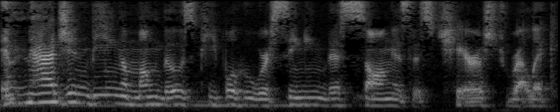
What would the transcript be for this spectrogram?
Imagine being among those people who were singing this song as this cherished relic,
